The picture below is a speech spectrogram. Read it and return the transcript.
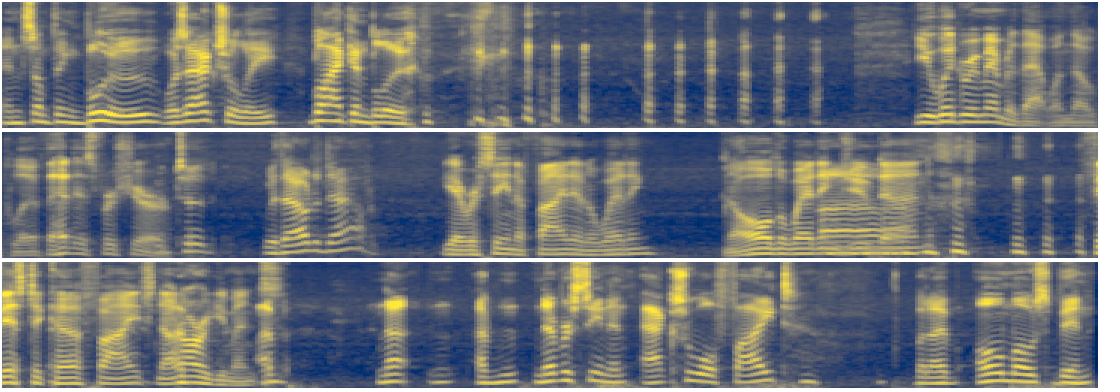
and something blue was actually black and blue. You would remember that one, though, Cliff. That is for sure. to, without a doubt. You ever seen a fight at a wedding? All the weddings Uh, you've done? Fisticuff fights, not arguments. not I've never seen an actual fight, but I've almost been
